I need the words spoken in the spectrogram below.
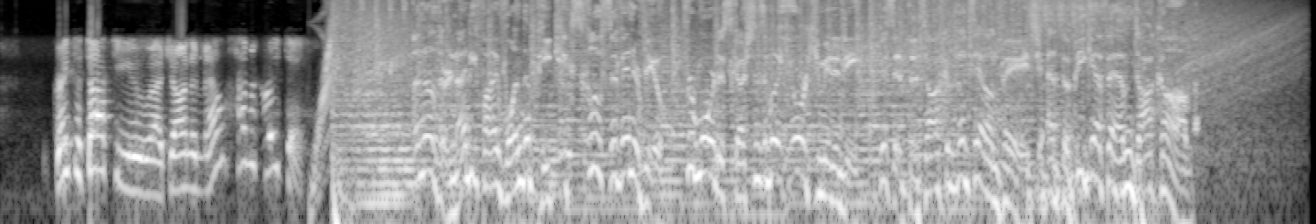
Great to talk to you, uh, John and Mel. Have a great day. Another 95.1 The Peak exclusive interview. For more discussions about your community, visit the Talk of the Town page at thepeakfm.com.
